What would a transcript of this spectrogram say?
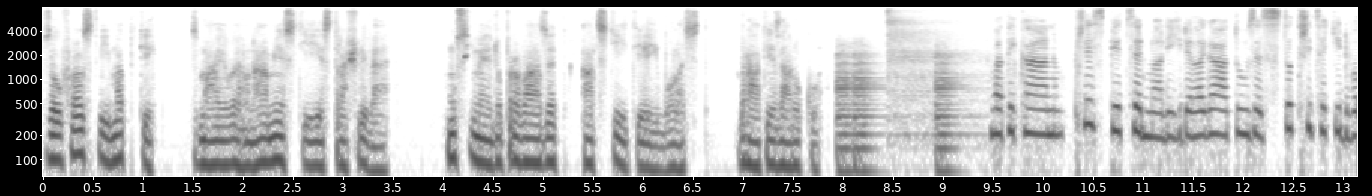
Zoufalství matky z májového náměstí je strašlivé. Musíme je doprovázet a ctít jejich bolest. Brát je za ruku. Vatikán přes 500 mladých delegátů ze 132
